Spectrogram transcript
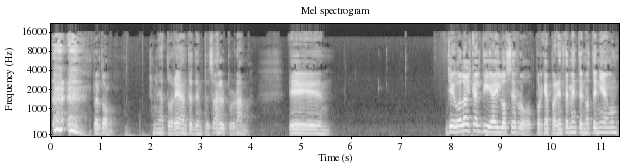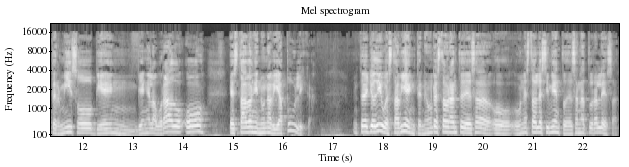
Perdón, me atoré antes de empezar el programa. Eh, Llegó la alcaldía y lo cerró porque aparentemente no tenían un permiso bien, bien elaborado o estaban en una vía pública. Entonces yo digo, está bien tener un restaurante de esa o un establecimiento de esa naturaleza.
